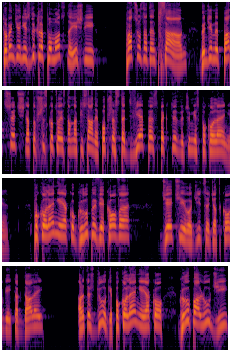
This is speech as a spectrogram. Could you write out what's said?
to będzie niezwykle pomocne, jeśli patrząc na ten psalm, będziemy patrzeć na to wszystko, co jest tam napisane, poprzez te dwie perspektywy, czym jest pokolenie. Pokolenie jako grupy wiekowe, dzieci, rodzice, dziadkowie i tak dalej, ale też drugie, pokolenie jako grupa ludzi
